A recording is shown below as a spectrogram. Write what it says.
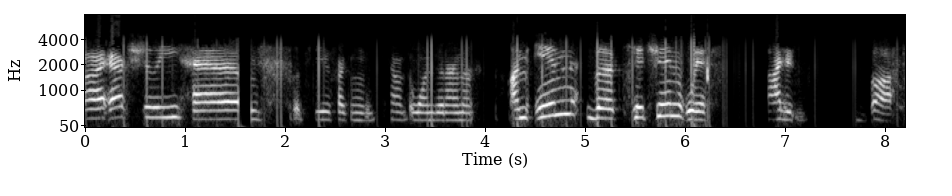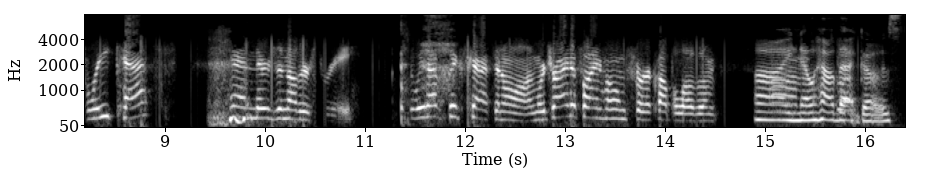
I actually have. Let's see if I can count the ones that are in the. I'm in the kitchen with I uh, three cats, and there's another three. So we have six cats in all, and we're trying to find homes for a couple of them. I Um, know how that goes.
